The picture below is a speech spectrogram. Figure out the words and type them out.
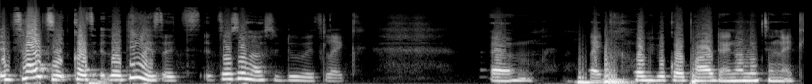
it's hard to because the thing is, it's it also has to do with like, um, like what people call power dynamics and like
